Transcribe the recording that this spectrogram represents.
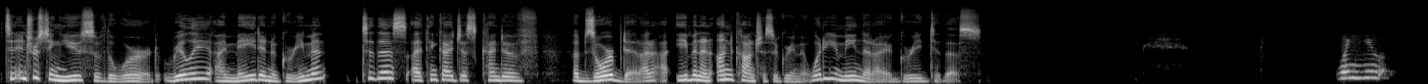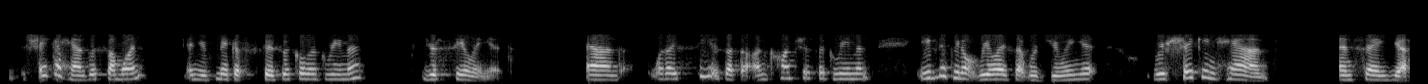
It's an interesting use of the word. Really, I made an agreement to this. I think I just kind of absorbed it, I, even an unconscious agreement. What do you mean that I agreed to this? When you shake a hand with someone and you make a physical agreement, you're sealing it. And what I see is that the unconscious agreement, even if we don't realize that we're doing it, we're shaking hands and saying yes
